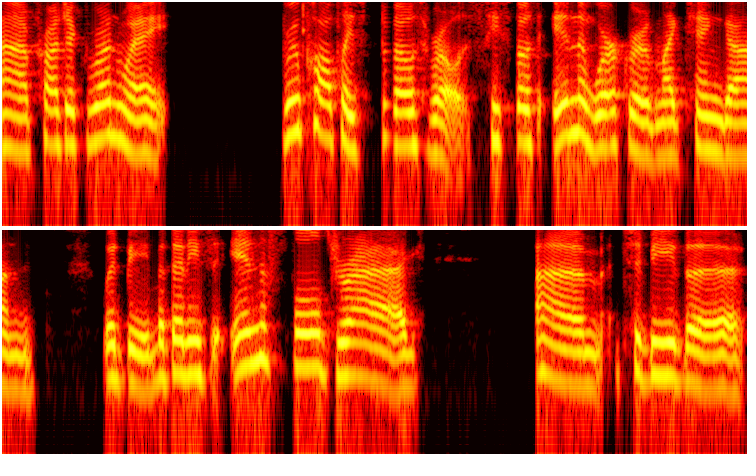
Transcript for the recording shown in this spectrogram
uh, Project Runway, RuPaul plays both roles. He's both in the workroom like Tim Gunn would be, but then he's in full drag um, to be the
